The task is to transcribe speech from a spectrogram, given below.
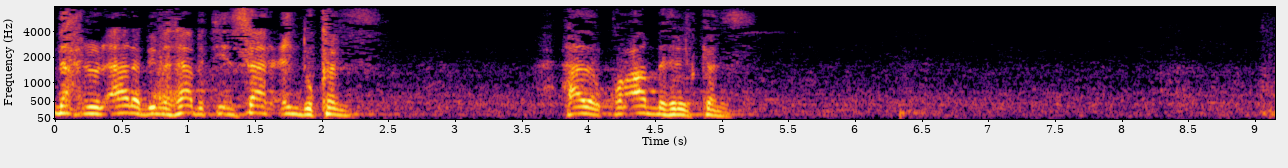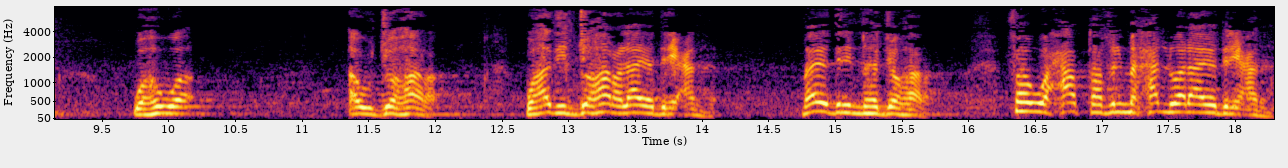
نحن الآن بمثابة إنسان عنده كنز. هذا القرآن مثل الكنز. وهو أو جوهرة وهذه الجوهرة لا يدري عنها. ما يدري أنها جوهرة فهو حاطها في المحل ولا يدري عنها.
